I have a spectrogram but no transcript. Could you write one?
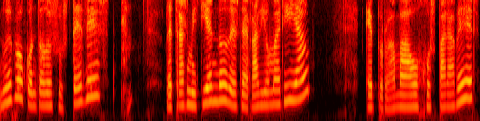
Nuevo con todos ustedes, retransmitiendo desde Radio María el programa Ojos para Ver,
